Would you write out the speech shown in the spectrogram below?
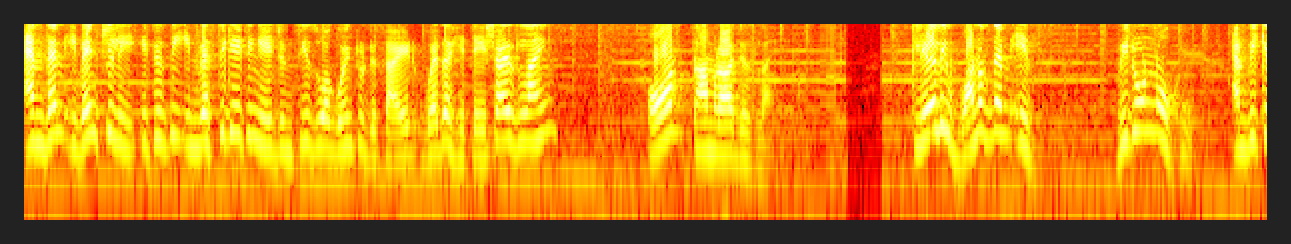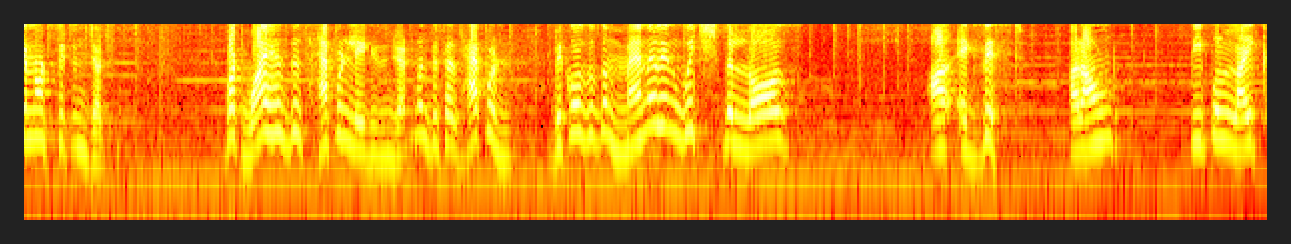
And then eventually, it is the investigating agencies who are going to decide whether Hitesha is lying or Kamraj is lying. Clearly, one of them is. We don't know who, and we cannot sit in judgment. But why has this happened, ladies and gentlemen? This has happened because of the manner in which the laws are, exist around people like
